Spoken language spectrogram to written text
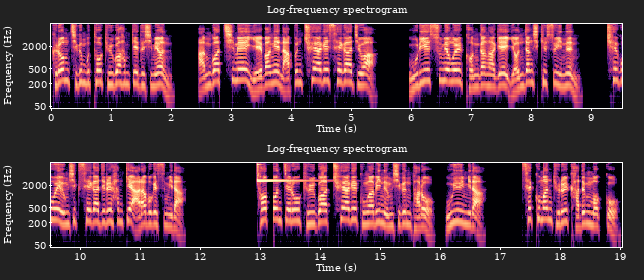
그럼 지금부터 귤과 함께 드시면 암과 치매 예방에 나쁜 최악의 세 가지와 우리의 수명을 건강하게 연장시킬 수 있는 최고의 음식 세 가지를 함께 알아보겠습니다. 첫 번째로 귤과 최악의 궁합인 음식은 바로 우유입니다. 새콤한 귤을 가득 먹고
